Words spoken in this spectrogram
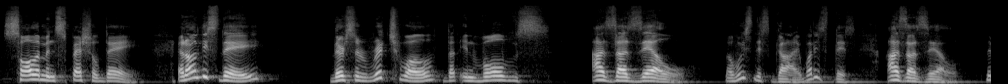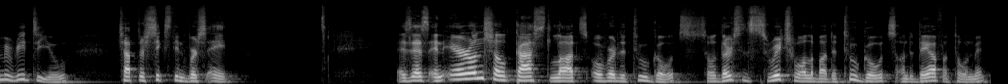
solemn and special day. And on this day, there's a ritual that involves Azazel. Now, who is this guy? What is this? Azazel. Let me read to you chapter 16, verse 8. It says, And Aaron shall cast lots over the two goats. So there's this ritual about the two goats on the Day of Atonement.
